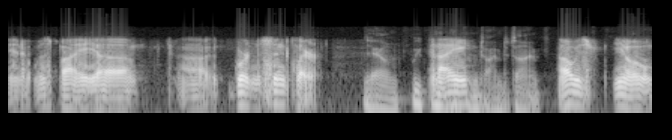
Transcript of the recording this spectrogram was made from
and it was by uh, uh, Gordon Sinclair. Yeah, we And I- from time to time. I always, you know,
